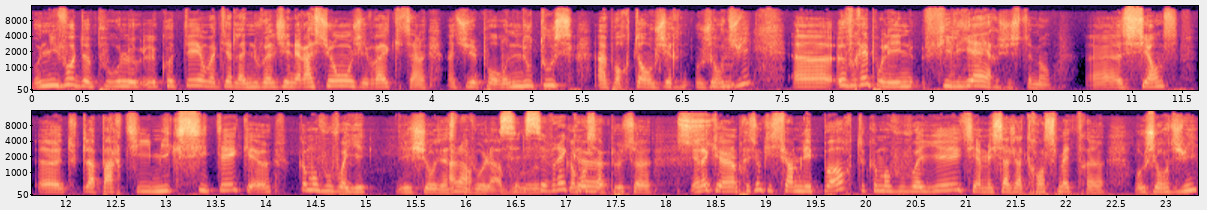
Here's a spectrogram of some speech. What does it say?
au niveau de, pour le, le, côté, on va dire, de la nouvelle génération, j'ai vrai que c'est un, un, sujet pour nous tous important aujourd'hui, mm -hmm. œuvrer pour les filières, justement. Euh, sciences, euh, toute la partie mixité. Euh, comment vous voyez les choses à ce niveau-là C'est vrai comment que... ça peut se... Il y en a qui ont l'impression qu'ils se ferment les portes. Comment vous voyez S'il y a un message à transmettre aujourd'hui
